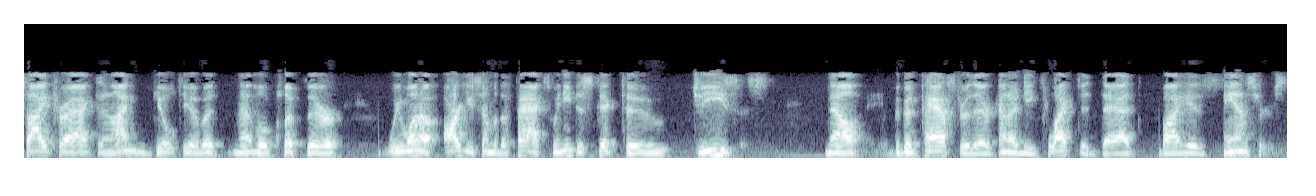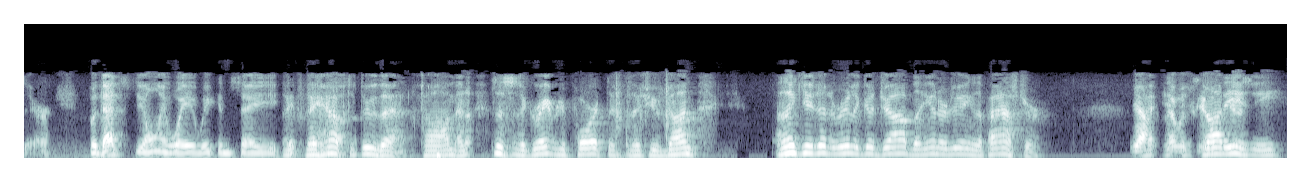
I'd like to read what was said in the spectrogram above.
sidetracked, and I'm guilty of it. In that little clip there, we want to argue some of the facts. We need to stick to Jesus. Now, the good pastor there kind of deflected that by his answers there. But that's the only way we can say. They, they have to do that, Tom. And this is a great report that, that you've done. I think you did a really good job of interviewing the pastor. Yeah, that was It's good. not easy,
